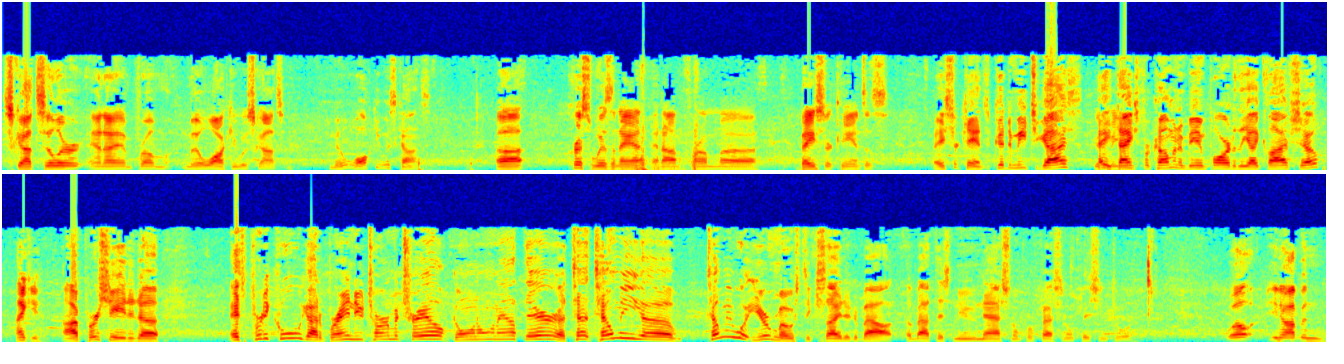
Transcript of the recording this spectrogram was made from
Scott Siller, and I am from Milwaukee, Wisconsin. Milwaukee, Wisconsin. Uh, Chris Wizenant, and I'm from uh, Baser, Kansas. Baser, Kansas. Good to meet you guys. Good hey, thanks you. for coming and being part of the Ike Live show. Thank you. I appreciate it. Uh, it's pretty cool. We got a brand new tournament trail going on out there. Uh, t- tell me, uh, tell me what you're most excited about about this new National Professional Fishing Tour. Well, you know, I've been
